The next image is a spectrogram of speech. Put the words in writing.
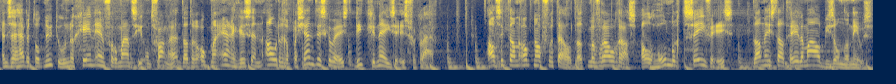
En ze hebben tot nu toe nog geen informatie ontvangen dat er ook maar ergens een oudere patiënt is geweest die genezen is verklaard. Als ik dan ook nog vertel dat mevrouw Ras al 107 is, dan is dat helemaal bijzonder nieuws.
